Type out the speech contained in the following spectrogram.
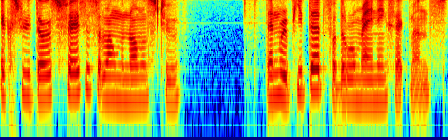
Extrude those faces along the normals too. Then repeat that for the remaining segments.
